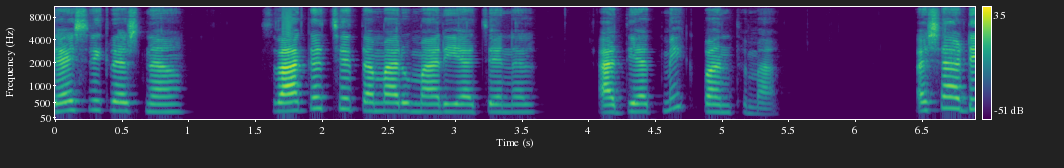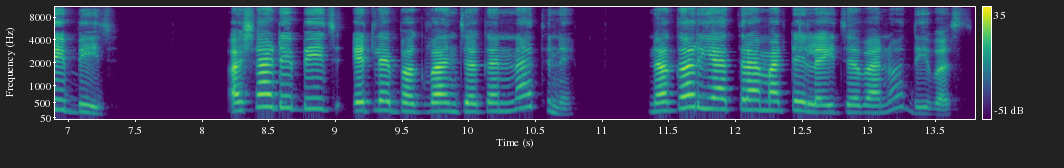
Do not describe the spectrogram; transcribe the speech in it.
જય શ્રી કૃષ્ણ. સ્વાગત છે તમારું મારી આ ચેનલ આધ્યાત્મિક પંથમાં. અષાઢી બીજ. અષાઢી બીજ એટલે ભગવાન જગન્નાથને નગર યાત્રા માટે લઈ જવાનો દિવસ.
